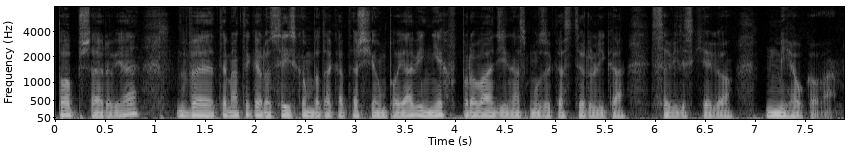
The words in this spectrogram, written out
po przerwie w tematykę rosyjską, bo taka też się pojawi. Niech wprowadzi nas muzyka z Tyrolika Sewilskiego Michałkowa.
